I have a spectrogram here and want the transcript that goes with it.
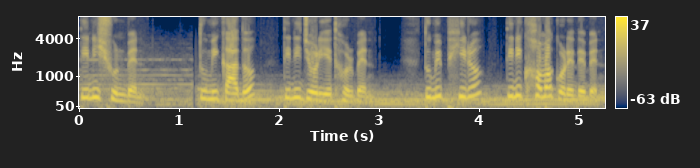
তিনি শুনবেন। তুমি কাঁদো, তিনি জড়িয়ে ধরবেন। তুমি ফিরো, তিনি ক্ষমা করে দেবেন।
